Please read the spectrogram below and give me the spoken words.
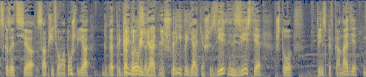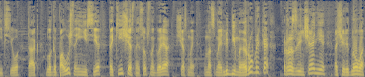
сказать, сообщить вам о том, что я приготовился... Пренеприятнейшую. Пренеприятнейшее известие, что принципе, в Канаде не все так благополучно и не все такие честные. Собственно говоря, сейчас мы, у нас моя любимая рубрика развенчание очередного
